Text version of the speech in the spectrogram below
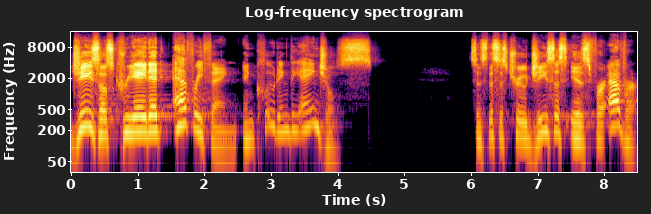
Jesus created everything, including the angels. Since this is true, Jesus is forever,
